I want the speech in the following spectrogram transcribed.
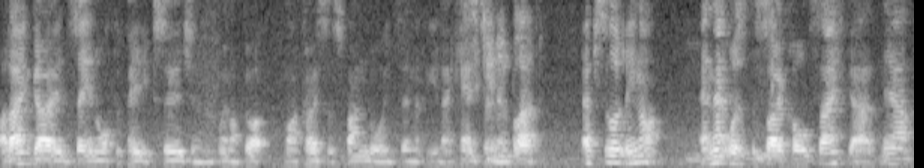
I don't go and see an orthopaedic surgeon when I've got mycosis fungoides and you know cancer Skin and blood. blood. Absolutely not. And that was the so-called safeguard. Now,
